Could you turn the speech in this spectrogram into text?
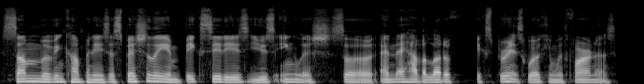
Some moving companies, especially in big cities, use English, so and they have a lot of experience working with foreigners.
